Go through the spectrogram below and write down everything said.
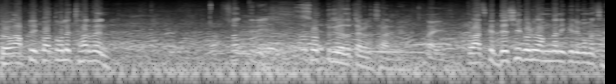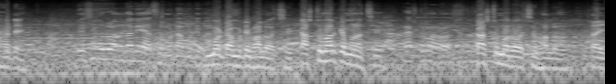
তো আপনি কত হলে ছাড়বেন? ছত্রিশ। ছত্রিশ হাজার টাকা ছাড়বেন তাই। তো আজকে দেশি গরু আমদানি কীরকম আছে হাটে? দেশি করে আমদানি আছে মোটামুটি মোটামুটি ভালো আছে। কাস্টমার কেমন আছে? কাস্টমার আছে। কাস্টমারও আছে ভালো তাই।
